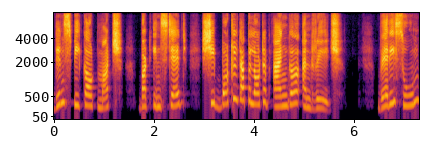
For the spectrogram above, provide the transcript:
didn't speak out much, but instead she bottled up a lot of anger and rage. Very soon,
